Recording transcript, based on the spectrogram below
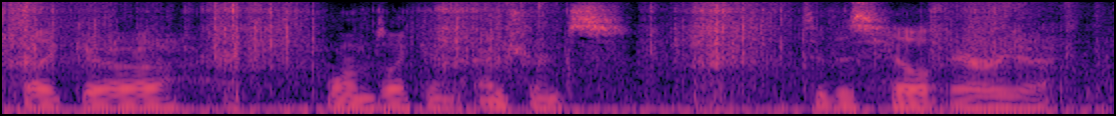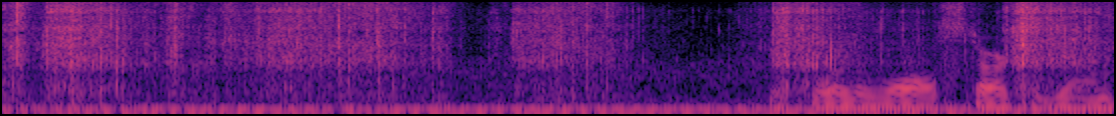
It's like uh, forms like an entrance to this hill area before the wall starts again.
